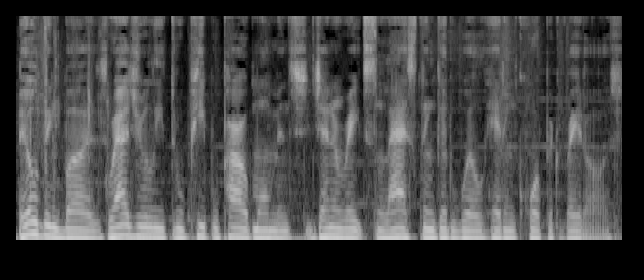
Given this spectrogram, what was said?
Building buzz gradually through people power moments generates lasting goodwill hitting corporate radars.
